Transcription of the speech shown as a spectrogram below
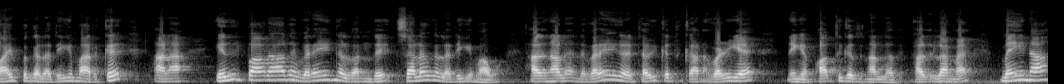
வாய்ப்புகள் அதிகமாக இருக்குது ஆனால் எதிர்பாராத விரயங்கள் வந்து செலவுகள் அதிகமாகும். அதனால் அந்த விரயங்களை தவிர்க்கிறதுக்கான வழியை நீங்கள் பார்த்துக்கிறது நல்லது. அது இல்லாமல் மெயினாக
